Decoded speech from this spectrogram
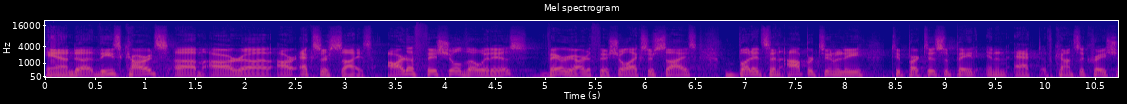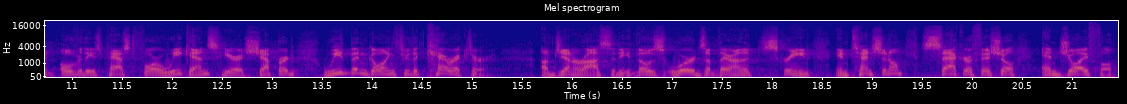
And uh, these cards um, are, uh, are exercise, artificial though it is, very artificial exercise, but it's an opportunity to participate in an act of consecration. Over these past four weekends here at Shepherd, we've been going through the character of generosity. Those words up there on the screen intentional, sacrificial, and joyful.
